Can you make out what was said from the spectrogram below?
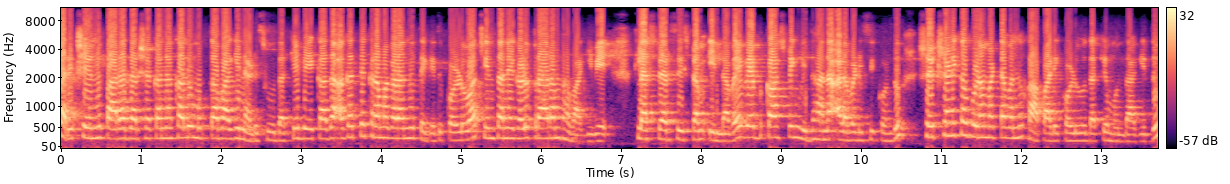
ಪರೀಕ್ಷೆಯನ್ನು ಪಾರದರ್ಶಕ ನಕಲು ಮುಕ್ತವಾಗಿ ನಡೆಸುವುದಕ್ಕೆ ಬೇಕಾದ ಅಗತ್ಯ ಕ್ರಮಗಳನ್ನು ತೆಗೆದುಕೊಳ್ಳುವ ಚಿಂತನೆಗಳು ಪ್ರಾರಂಭವಾಗಿವೆ. ಕ್ಲಸ್ಟರ್ ಸಿಸ್ಟಮ್ ಇಲ್ಲವೇ ವೆಬ್ ಕಾಸ್ಟಿಂಗ್ ವಿಧಾನ ಅಳವಡಿಸಿಕೊಂಡು ಶೈಕ್ಷಣಿಕ ಗುಣಮಟ್ಟವನ್ನು ಕಾಪಾಡಿಕೊಳ್ಳುವುದಕ್ಕೆ ಮುಂದಾಗಿದ್ದು,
